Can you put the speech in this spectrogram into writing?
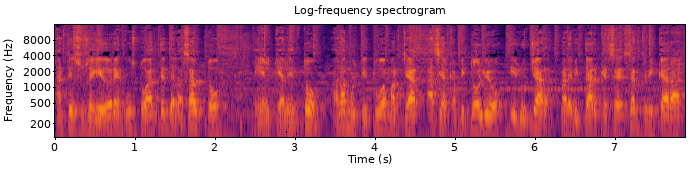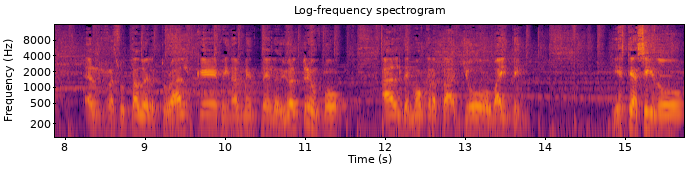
ante sus seguidores justo antes del asalto en el que alentó a la multitud a marchar hacia el Capitolio y luchar para evitar que se certificara el resultado electoral que finalmente le dio el triunfo al demócrata Joe Biden. Y este ha sido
